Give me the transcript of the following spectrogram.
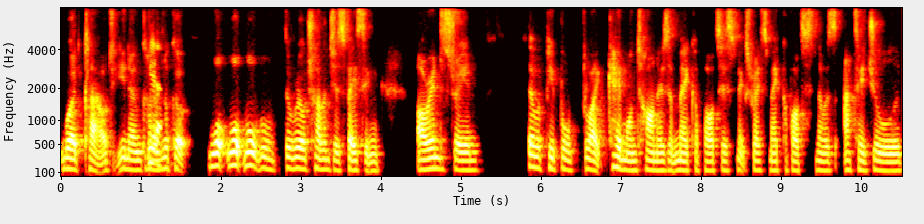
word cloud, you know, and kind yeah. of look at what what what were the real challenges facing our industry. And there were people like Kay Montano a makeup artist, mixed race makeup artist, and there was Ateh Jewel,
